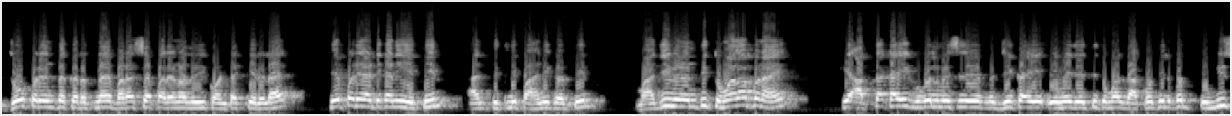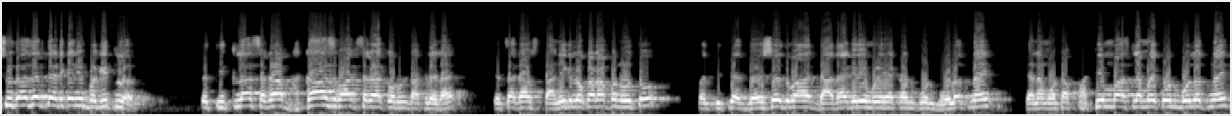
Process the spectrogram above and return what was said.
जोपर्यंत करत नाही बऱ्याचशा पर्यावरणाने कॉन्टॅक्ट केलेला आहे. ते पण या ठिकाणी येतील आणि तिथली पाहणी करतील. माझी विनंती तुम्हाला पण आहे की आता काही गुगल मेसेज जी काही इमेज आहे ती तुम्हाला दाखवतील पण तुम्ही सुद्धा जर त्या ठिकाणी बघितलं तर तिथला सगळा भकास भाग सगळा करून टाकलेला आहे. त्याचा गाव स्थानिक लोकांना पण होतो पण तिथल्या दहशतवाद दादागिरीमुळे ह्या कारण कोण बोलत नाही त्यांना मोठा पाठिंबा असल्यामुळे कोण बोलत नाहीत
